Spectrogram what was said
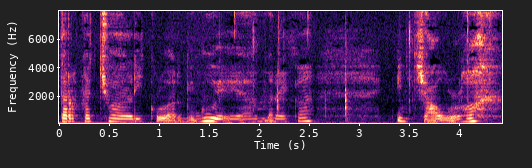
terkecuali keluarga gue ya. Mereka insya Allah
